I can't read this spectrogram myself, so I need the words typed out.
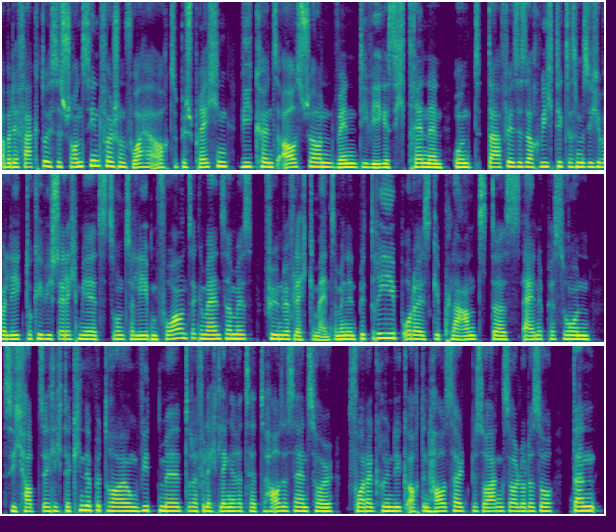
Aber de facto ist es schon sinnvoll, schon vorher auch zu besprechen, wie könnte es ausschauen, wenn die Wege sich trennen. Und dafür ist es auch wichtig, dass man sich überlegt, okay, wie stelle ich mir jetzt unser Leben vor, unser gemeinsames? Führen wir vielleicht gemeinsam einen Betrieb oder ist geplant, dass eine Person sich hauptsächlich der Kinderbetreuung widmet oder vielleicht längere Zeit zu Hause sein soll, vordergründig auch den Haushalt besorgen soll oder so, dann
